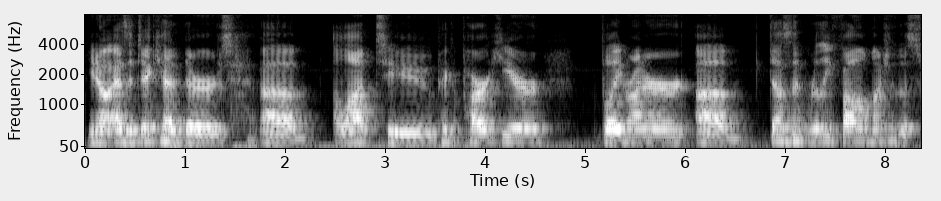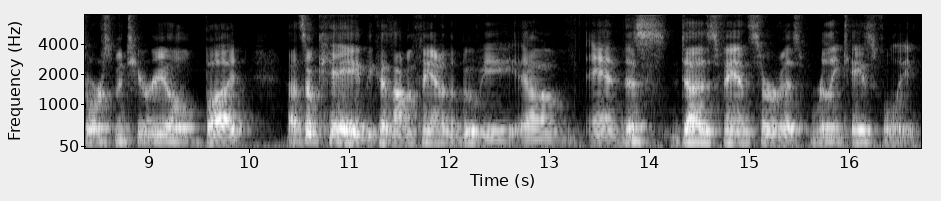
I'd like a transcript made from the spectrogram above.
you know, as a dickhead, there's um, a lot to pick apart here. Blade Runner um, doesn't really follow much of the source material, but that's okay because I'm a fan of the movie. Um, and this does fan service really tastefully.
